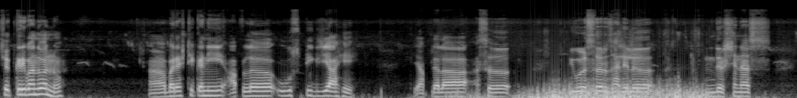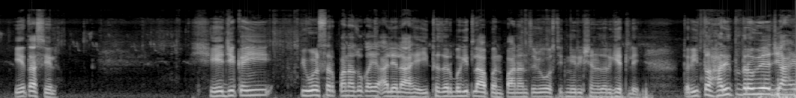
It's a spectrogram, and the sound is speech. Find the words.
शेतकरी बांधवांनो बऱ्याच ठिकाणी आपलं ऊस पीक जे आहे ते आपल्याला असं पिवळसर झालेलं निदर्शनास येत असेल. हे जे काही पिवळसरपणा जो काही आलेला आहे इथं जर बघितलं आपण पानांचं व्यवस्थित निरीक्षण जर घेतले तर इथं हरितद्रव्य जे आहे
